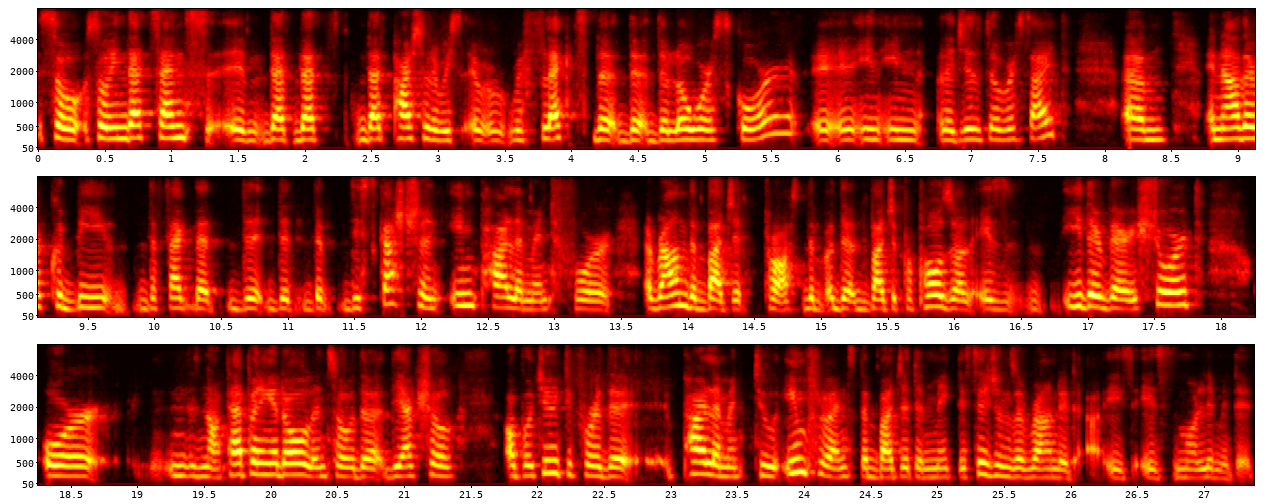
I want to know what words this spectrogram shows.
so so in that sense um, that that that partially re uh, reflects the, the, the lower score uh, in in legislative oversight um, another could be the fact that the, the, the, discussion in parliament for around the budget process the, the budget proposal is either very short or not happening at all and so the the actual opportunity for the parliament to influence the budget and make decisions around it is, is more limited.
